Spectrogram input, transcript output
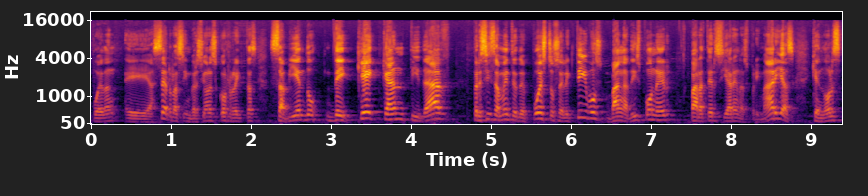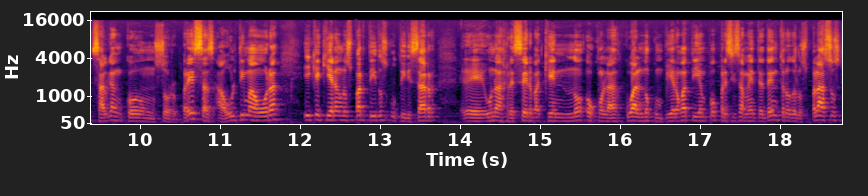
puedan eh, hacer las inversiones correctas sabiendo de qué cantidad precisamente de puestos selectivos van a disponer para terciar en las primarias, que no les salgan con sorpresas a última hora y que quieran los partidos utilizar eh, una reserva que no o con la cual no cumplieron a tiempo, precisamente dentro de los plazos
